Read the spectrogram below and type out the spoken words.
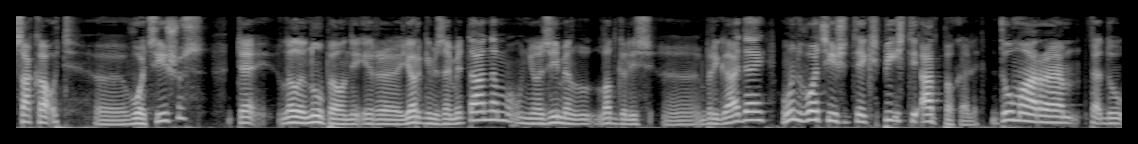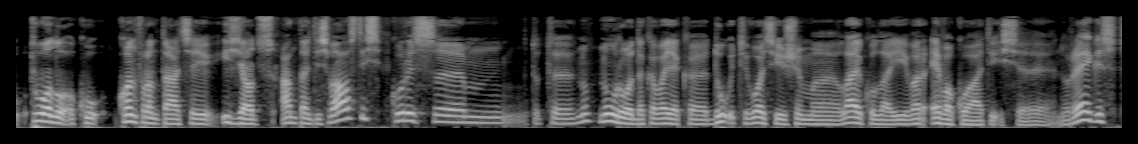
sakaut uh, vāciešus, Te lieli nopelni ir eh, Jorgim Zemitānam un jo zīmē Latgalis uh, brigādai, un vocīši tiek spīsti atpakaļ. Tomēr uh, tādu toloku konfrontāciju izjauc Antantis valstis, kuras um, tad, nu, nūroda, ka vajag dūt vocīšiem laiku, lai var evakuētīs uh, no Rēgas.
